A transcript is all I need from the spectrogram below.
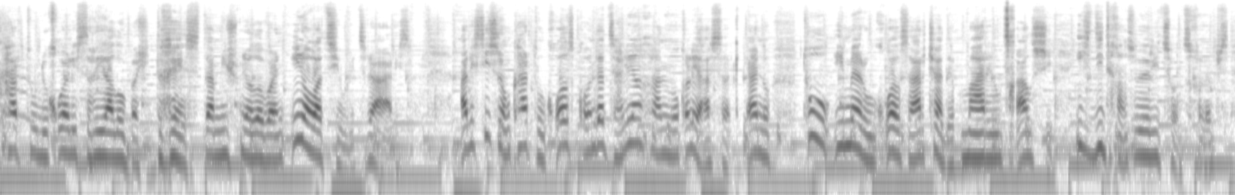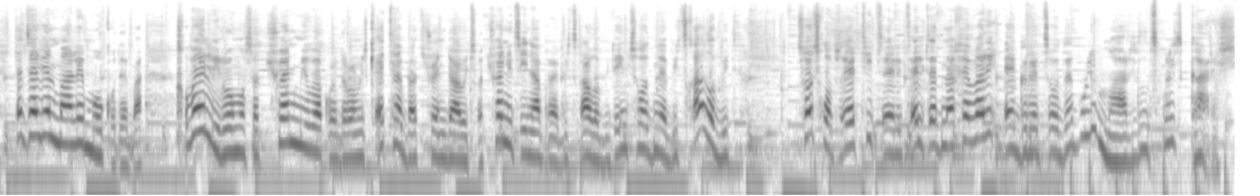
ქართული ყოლის რეალობაში დღეს და მნიშვნელოვანი ინოვაციურიც რა არის. არის ის რომ ქართულ ყოლს ქონდა ძალიან ხანმოკლე ასაკი. ანუ თუ იმერულ ყოლს არ ჩადებ მარილ წყალში, ის დიდხანს ვერ იცოცხლებს და ძალიან მალე მოკვდება. ყველი რომელსაც ჩვენ მივაკვეთ რომლის კეთებაც ჩვენ დავიწყეთ ჩვენი წინაპრების წყალობით და იმ ცოდნების წყალობით ცოცხლობს ერთი წელი, წელიწადნახევარი ეგრეთ წოდებული მარილწყლის გარეშე.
